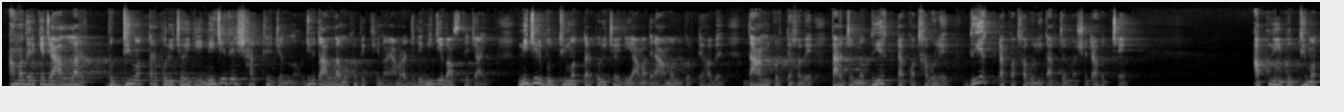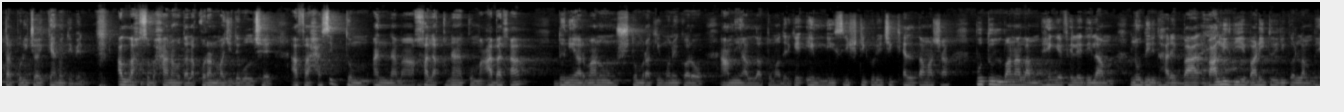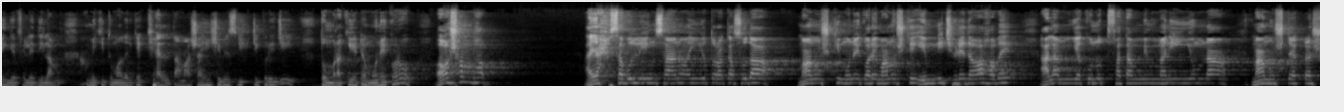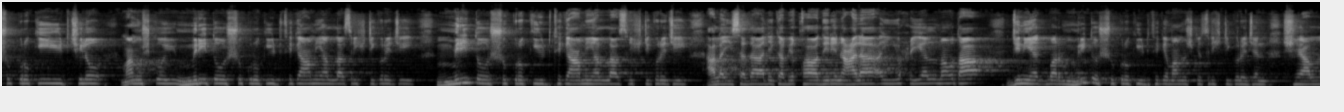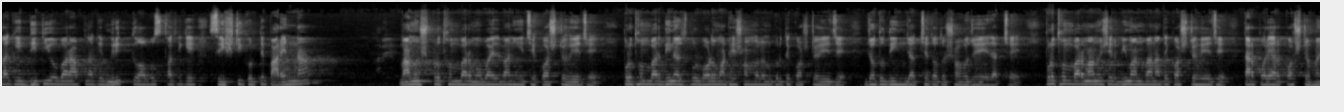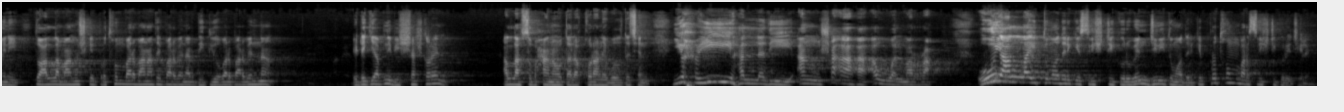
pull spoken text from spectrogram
আমাদেরকে যে আল্লাহর বুদ্ধিমত্তার পরিচয় দিয়ে নিজেদের স্বার্থের জন্য, যেহেতু আল্লাহ মুখাপেক্ষী নয়, আমরা যদি নিজে বাঁচতে চাই নিজের বুদ্ধিমত্তার পরিচয় দিয়ে আমাদের আমল করতে হবে, দান করতে হবে। তার জন্য দুই একটা কথা বলে, দুই একটা কথা বলি তার জন্য। সেটা হচ্ছে, আপনি বুদ্ধিমত্তার পরিচয় কেন দিবেন? আল্লাহ সুবহানাহু তাআলা কোরআন মাজিদে বলছে, আফা হাসিবতুম আন্নামা খালাকনাকুম আবাথা দুনিয়ার মানুষ, তোমরা কি মনে করো, আমি আল্লাহ তোমাদেরকে এমনি সৃষ্টি করেছি খেলতামাশা পুতুল বানালাম, ভেঙে ফেলে দিলাম, নদীর ধারে বালি দিয়ে বাড়ি তৈরি করলাম, ভেঙে ফেলে দিলাম, আমি কি তোমাদেরকে খেলতামাশা হিসেবে সৃষ্টি করেছি? তোমরা কি এটা মনে করো? অসম্ভব! ইনসান সুদা, মানুষ কি মনে করে, মানুষকে এমনি ছেড়ে দেওয়া হবে? আলাম ইয়াকুনুত ফাতাম মিম্মানি ইউমনা। মানুষ তো একটা শুক্র কীট ছিল। মানুষকে ওই মৃত শুক্র কীট থেকে আমি আল্লাহ সৃষ্টি করেছি। মৃত শুক্র কীট থেকে আমি আল্লাহ সৃষ্টি করেছি। আলাই সাদা আলিকা বিকাদিরিন আলা আইয়ুহিয়াল মাউতা। যিনি একবার মৃত শুক্রকীট থেকে মানুষকে সৃষ্টি করেছেন, সে আল্লাহ কি দ্বিতীয়বার আপনাকে মৃত্যু অবস্থা থেকে সৃষ্টি করতে পারেন না? মানুষ প্রথমবার মোবাইল বানিয়েছে, কষ্ট হয়েছে। প্রথমবার দিনাজপুর বড় মাঠে সম্মেলন করতে কষ্ট হয়েছে। যত দিন যাচ্ছে, তত সহজ হয়ে যাচ্ছে। প্রথমবার মানুষের বিমান বানাতে কষ্ট হয়েছে, তারপরে আর কষ্ট হয়নি। তো আল্লাহ মানুষকে প্রথমবার বানাতে পারবেন আর দ্বিতীয়বার পারবেন না? এটা কি আপনি বিশ্বাস করেন? আল্লাহ সুবহানাহু ওয়া তাআলা কোরআনে বলতেছেন ইউহয়িহাল্লাযী আনশাআহা আউয়াল মাররা। ওই আল্লাহ তোমাদেরকে সৃষ্টি করবেন যিনি তোমাদেরকে প্রথমবার সৃষ্টি করেছিলেন।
